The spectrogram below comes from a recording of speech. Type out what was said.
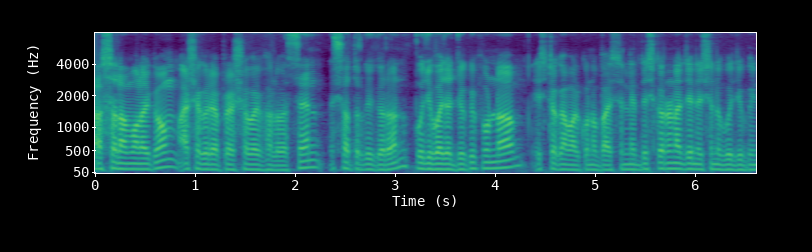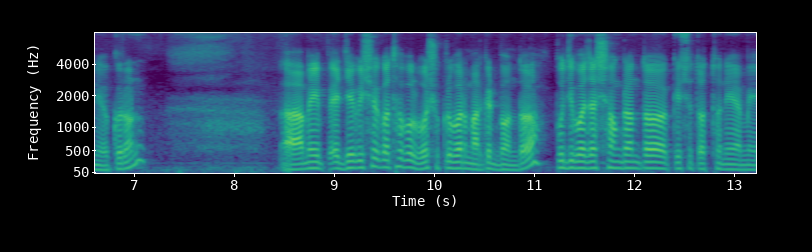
আসসালামু আলাইকুম। আশা করি আপনারা সবাই ভালো আছেন। সতর্কীকরণ, পুঁজিবাজার ঝুঁকিপূর্ণ। স্টক আমার কোনো বাইসেল নির্দেশ করে না, জেনে শুনে বুঝে বিনিয়োগ করুন। আমি যে বিষয়ে কথা বলব, শুক্রবার মার্কেট বন্ধ। পুঁজিবাজার সংক্রান্ত কিছু তথ্য নিয়ে আমি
